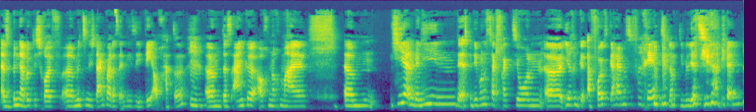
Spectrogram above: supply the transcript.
also bin da wirklich Rolf äh, Mützenich dankbar, dass er diese Idee auch hatte, mhm. ähm, dass Anke auch nochmal ähm, hier in Berlin der SPD-Bundestagsfraktion äh, ihre Ge Erfolgsgeheimnisse verrät. Ich glaube, die will jetzt jeder kennen.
